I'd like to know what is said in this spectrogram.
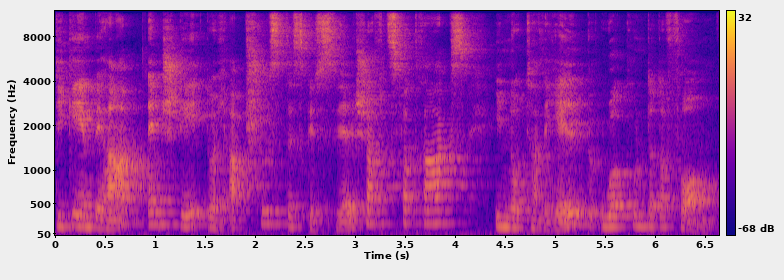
Die GmbH entsteht durch Abschluss des Gesellschaftsvertrags in notariell beurkundeter Form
